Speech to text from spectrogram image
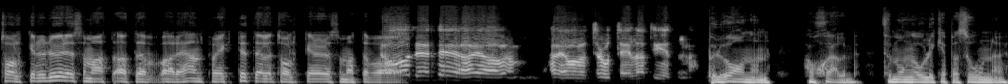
tolkade du det som att, att det hade hänt på riktigt eller tolkade du det som att det var... Ja, det, det har, jag, har jag trott hela tiden. Bulvanen har själv för många olika personer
